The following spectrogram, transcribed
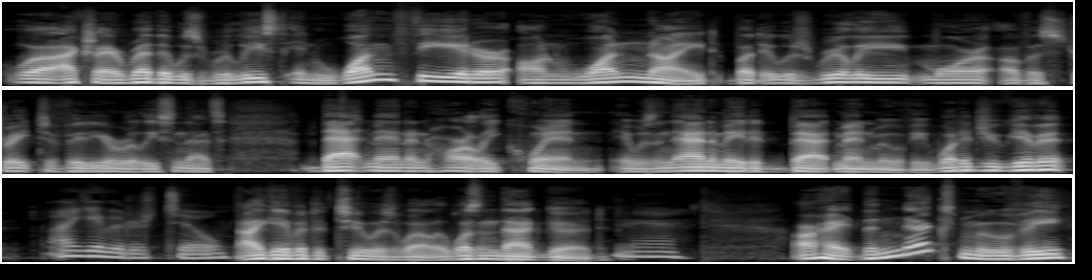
Well, actually, I read that it was released in one theater on one night, but it was really more of a straight to video release, and that's Batman and Harley Quinn. It was an animated Batman movie. What did you give it? I gave it a two. I gave it a two as well. It wasn't that good. Nah. All right, the next movie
